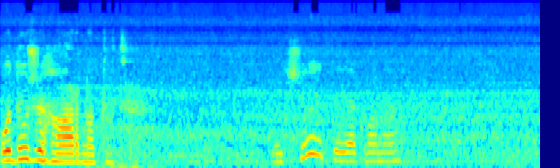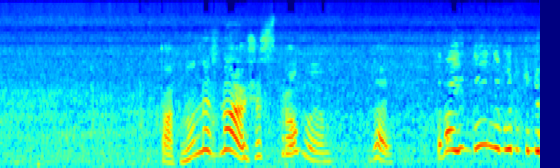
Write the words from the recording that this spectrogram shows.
Бо дуже гарно тут. Ви чуєте, як вона? Так, ну не знаю, зараз спробуємо. Зай, давай йди, не буде тобі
